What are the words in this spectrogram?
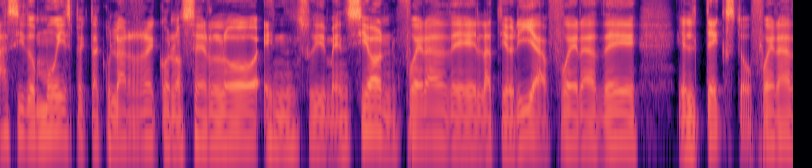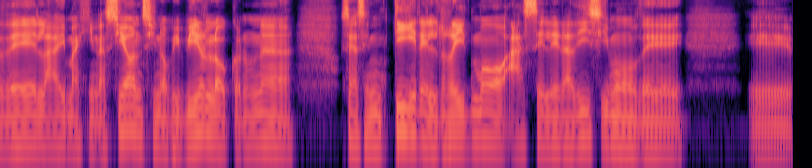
ha sido muy espectacular reconocerlo en su dimensión, fuera de la teoría, fuera de el texto, fuera de la imaginación, sino vivirlo con una, o sea, sentir el ritmo aceleradísimo de, eh,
